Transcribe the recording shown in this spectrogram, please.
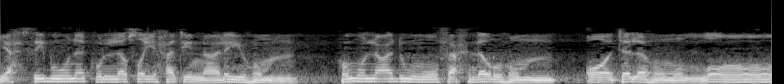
يحسبون كل صيحة عليهم هم العدو فاحذرهم قاتلهم الله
